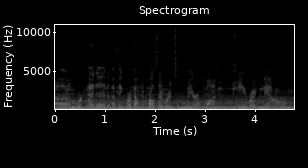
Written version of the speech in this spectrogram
Um, we're headed, I think we're about to cross over into Marathon Key right now.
